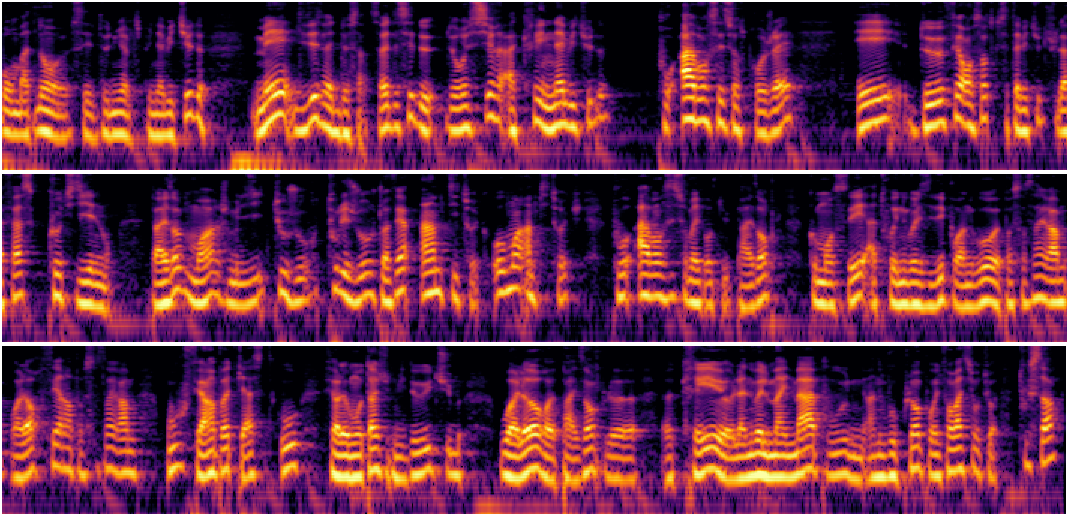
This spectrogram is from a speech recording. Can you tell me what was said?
bon, maintenant c'est devenu un petit peu une habitude, mais l'idée va être de ça, ça va être d'essayer de, de réussir à créer une habitude pour avancer sur ce projet et de faire en sorte que cette habitude, tu la fasses quotidiennement. Par exemple, moi, je me dis toujours, tous les jours, je dois faire un petit truc, au moins un petit truc pour avancer sur mes contenus. Par exemple, commencer à trouver de nouvelles idées pour un nouveau post Instagram, ou alors faire un post Instagram, ou faire un podcast, ou faire le montage d'une vidéo YouTube, ou alors, euh, par exemple, euh, euh, créer la nouvelle mind map ou un nouveau plan pour une formation. Tu vois, tout ça,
